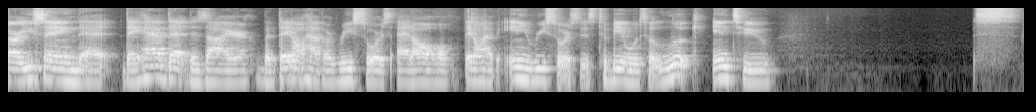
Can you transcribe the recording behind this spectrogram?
are you saying that they have that desire but they don't have a resource at all they don't have any resources to be able to look into s-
